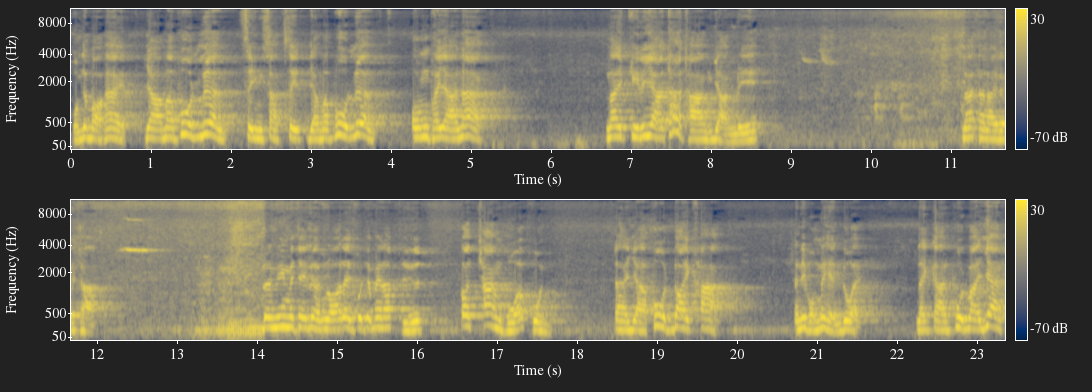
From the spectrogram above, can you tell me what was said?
ผมจะบอกให้ อย่ามาพูดเรื่องสิ่งศักดิ์สิทธิ์ อย่ามาพูดเรื่ององค์พญานาค ในกิริยาท่าทางอย่างนี้นะทนายเดชา เรื่องนี้ไม่ใช่เรื่องล้อเล่นคุณจะไม่รับถือ ก็ช่างหัวคุณ แต่อย่าพูดด้อยค่า อันนี้ผมไม่เห็นด้วย ในการพูดว่าแย่งพ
